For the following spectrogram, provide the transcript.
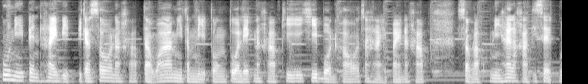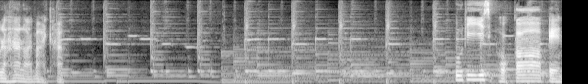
คู่นี้เป็น Hybrid Picasso นะครับ แต่ว่ามีตำหนิตรงตัวเล็กนะครับ ที่คีบบนเขาจะหายไปนะครับสำหรับคู่นี้ให้ราคาพิเศษคู่ละ 500 บาทครับ คู่ที่ 26 ก็เป็น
